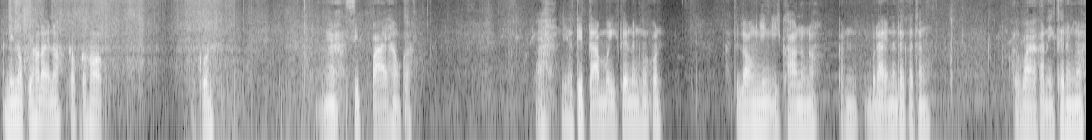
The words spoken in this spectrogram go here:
อันนี้นกที่เท่าไหร่เนาะกับกระหอกทุกคนอะสิบปลายเท่ากันอะเดี๋ยวติดตามมาอีกตัวหนึ่งทุกคนไปลองยิงอีกคราวหนึ่งเนาะ กันบได้นะได้ก็จังค่อยว่ากันอีกตัวหนึ่งเนาะ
